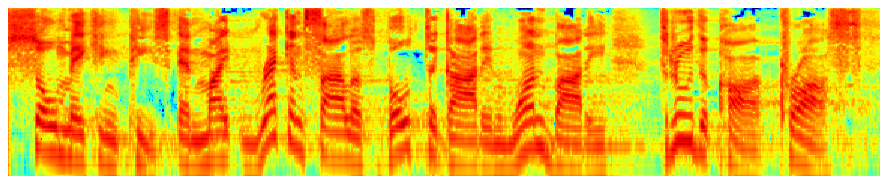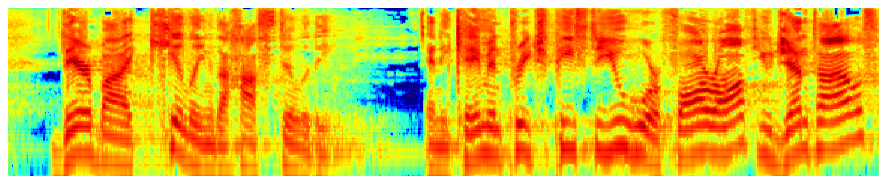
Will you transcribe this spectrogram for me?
so making peace, and might reconcile us both to God in one body through the cross, thereby killing the hostility. And he came and preached peace to you who are far off, you Gentiles,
